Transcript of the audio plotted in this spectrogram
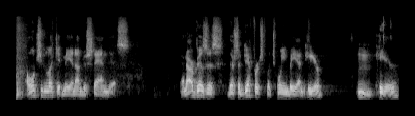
I want you to look at me and understand this. In our business, there's a difference between being here, Mm. here,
